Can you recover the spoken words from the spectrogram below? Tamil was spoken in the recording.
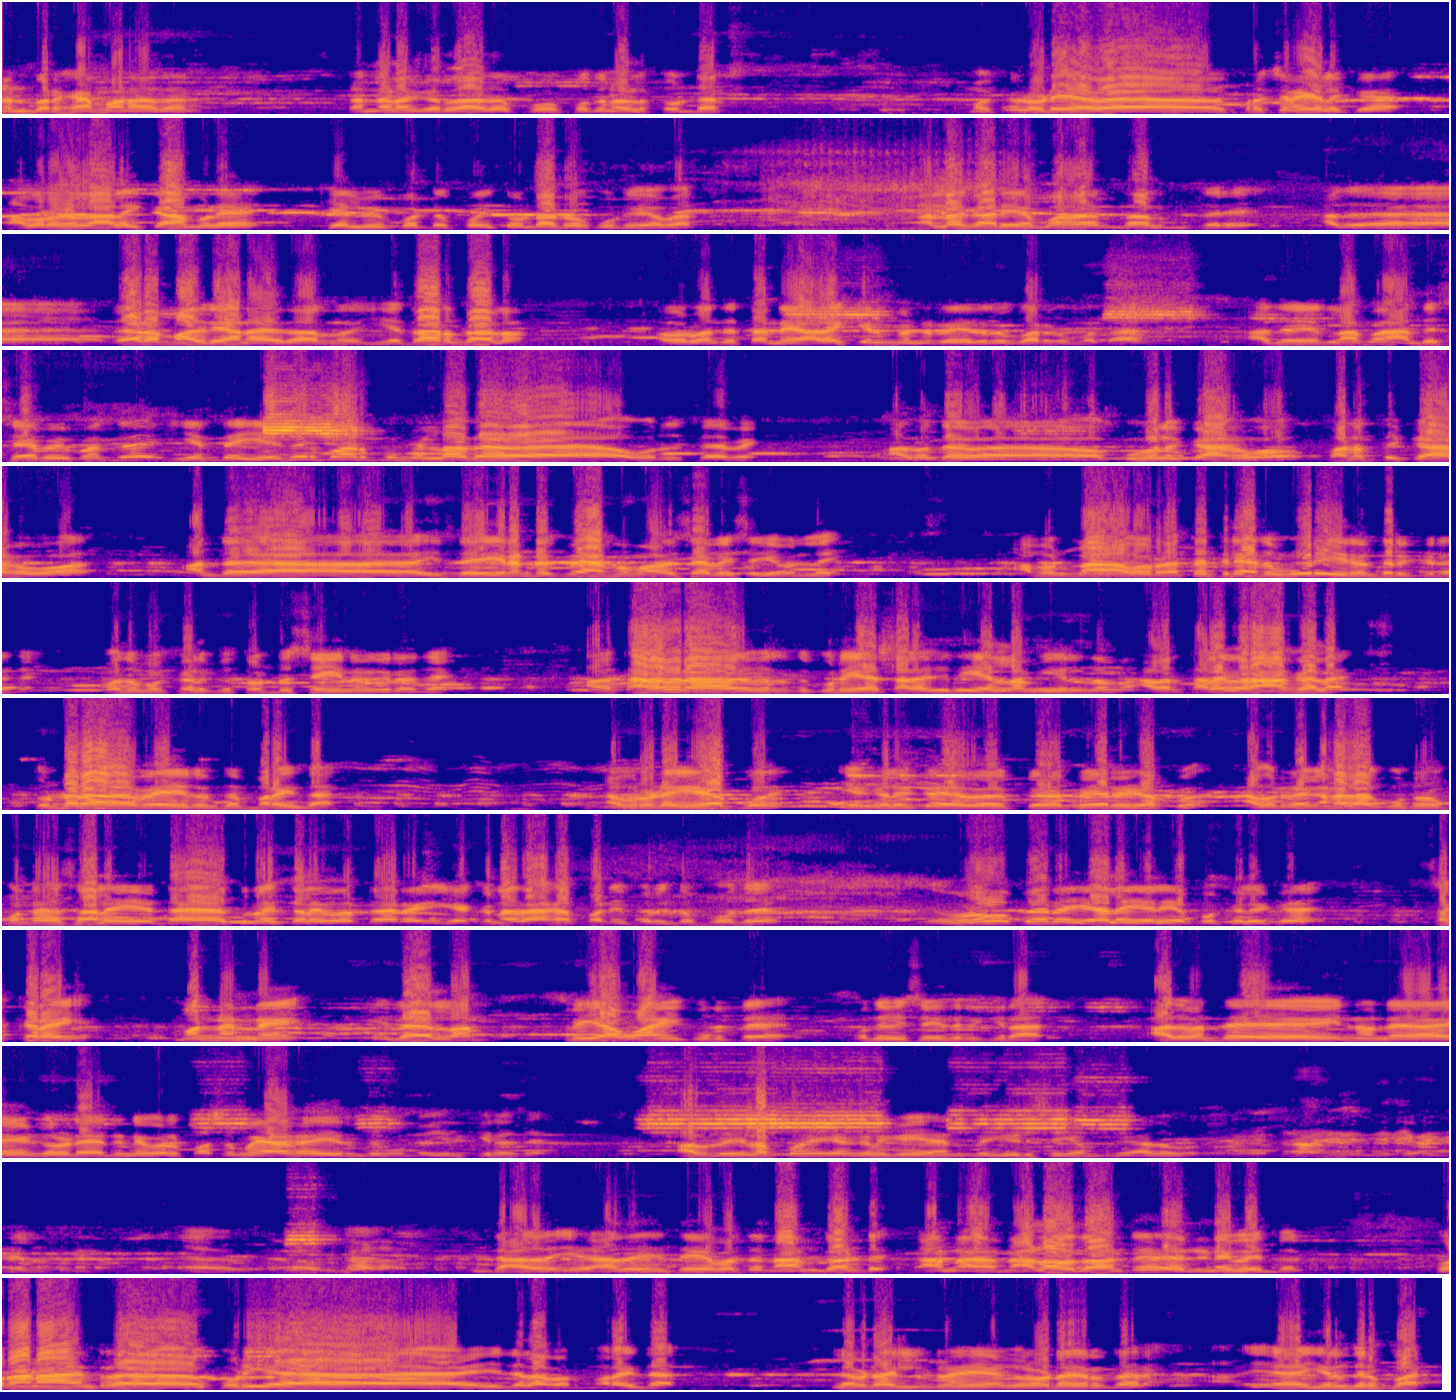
நண்பர் ஹேமநாதன் தன்னடங்கிறதாத பொ பொதுநல தொண்டர். மக்களுடைய பிரச்சனைகளுக்கு அவர்கள் அழைக்காமலே கேள்விப்பட்டு போய் தொண்டாற்றக்கூடியவர். நல்ல காரியமாக இருந்தாலும் சரி அது வேறு வேற மாதிரியான இதாக இருந்தாலும் எதாக இருந்தாலும் அவர் வந்து தன்னை அழைக்கணும் என்று எதிர்பார்க்க மாட்டார். அது இல்லாமல் அந்த சேவை வந்து எந்த எதிர்பார்ப்பும் இல்லாத ஒரு சேவை. அது வந்து புகழுக்காகவோ பணத்துக்காகவோ அந்த இந்த இரண்டுக்காகவும் அவர் சேவை செய்யவில்லை. அவர் அவர் ரத்தத்திலே அது ஊறி இருந்திருக்கிறது. பொதுமக்களுக்கு தொண்டு செய்யணுங்கிறது. அவர் தலைவராகிறதுக்குரிய தகுதி எல்லாம் இருந்தும் அவர் தலைவர் ஆகலை. தொண்டராகவே இருந்து மறைந்தார். அவருடைய இழப்பு எங்களுக்கு பேர் பேரிழப்பு. அவர் ரெங்கநாதா கூட்டுறவு பண்டகசாலை துணைத் தலைவர் டைர இயக்குனராக பணிபுரிந்த போது எவ்வளோ பேர் ஏழை எளிய மக்களுக்கு சர்க்கரை மண்ணெண்ணெய் இதெல்லாம் ஃப்ரீயாக வாங்கி கொடுத்து உதவி செய்திருக்கிறார். அது வந்து இன்னும் எங்களுடைய நினைவுகள் பசுமையாக இருந்து கொண்டு இருக்கிறது. அவர் இழப்பு எங்களுக்கு என்று ஈடு செய்ய முடியாத ஒரு இந்த அதை அதை இதை வந்து நான்காண்டு நான் நாலாவது ஆண்டு நினைவேந்தல் கொரோனா என்ற கொடிய இதில் அவர் மறைந்தார். இல்லை விட இன்னும் எங்களோட இருந்தார். அஹ் இருந்திருப்பார்.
